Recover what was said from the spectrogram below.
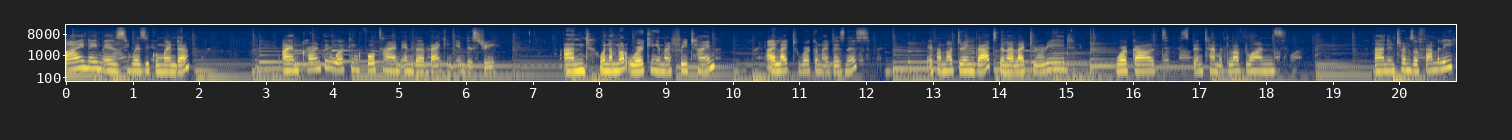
My name is Wezi Kumwenda. I am currently working full time in the banking industry. And when I'm not working in my free time, I like to work on my business. If I'm not doing that, then I like to read, work out, spend time with loved ones. And in terms of family,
